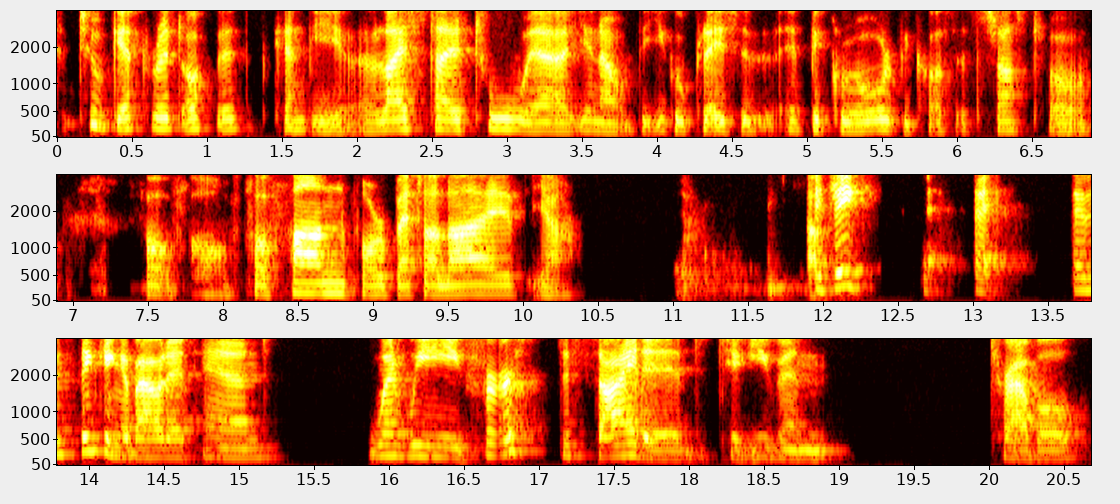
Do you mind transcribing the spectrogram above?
to get rid of it, it can be a lifestyle too, where you know the ego plays a, a big role because it's just for for for, for fun, for better life. Yeah. I think I I was thinking about it and when we first decided to even travel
